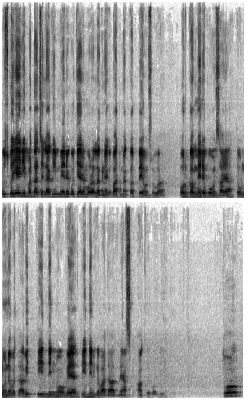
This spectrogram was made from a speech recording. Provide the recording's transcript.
उसको ये नहीं पता चला कि मेरे को जहर मोरा लगने के बाद मैं कब बेहोश हुआ और कब मेरे को होश आया। तो उन्होंने बताया, भाई तीन दिन हो गए तीन दिन के बाद आपने आँखें खोली तो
